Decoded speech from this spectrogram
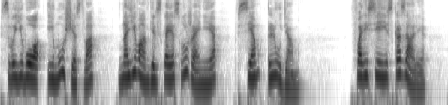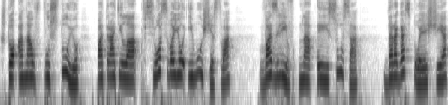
своего имущества на евангельское служение всем людям. Фарисеи сказали, что она впустую потратила все свое имущество, возлив на Иисуса дорогостоящее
